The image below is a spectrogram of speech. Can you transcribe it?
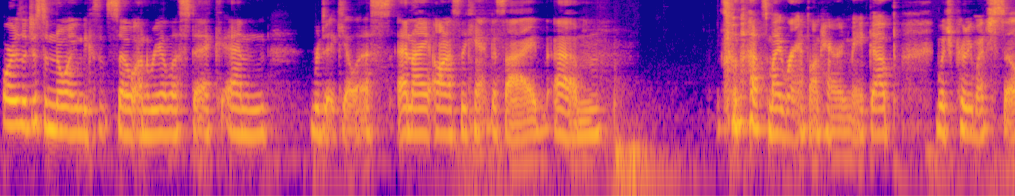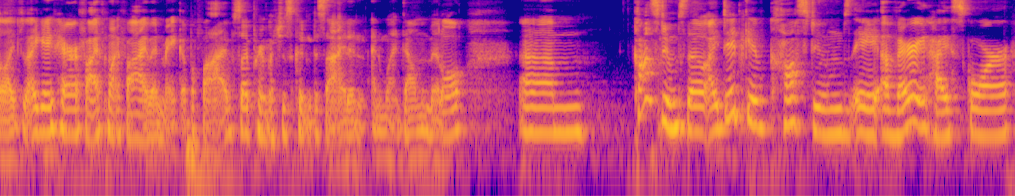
Or is it just annoying because it's so unrealistic and ridiculous? And I honestly can't decide. Um, so that's my rant on hair and makeup, which pretty much still, I, I gave hair a 5.5 and makeup a 5. So I pretty much just couldn't decide and, and went down the middle. Um, Costumes, though, I did give costumes a, a very high score.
